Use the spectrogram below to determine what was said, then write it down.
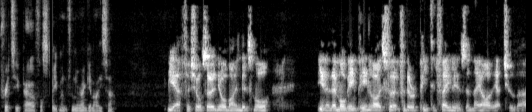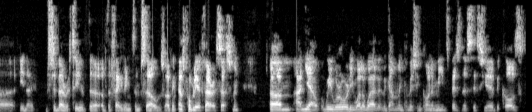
pretty powerful statement from the regulator. Yeah, for sure. So, in your mind, it's more you know they're more being penalised for, for the repeated failures than they are the actual uh, you know severity of the of the failings themselves. I think that's probably a fair assessment. Um, and yeah, we were already well aware that the Gambling Commission kind of means business this year because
